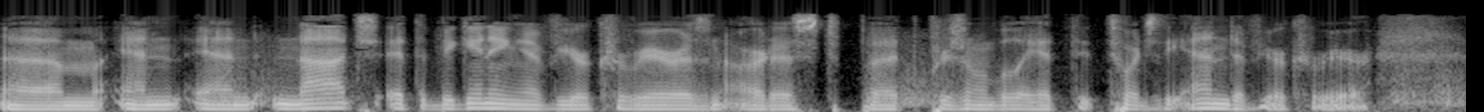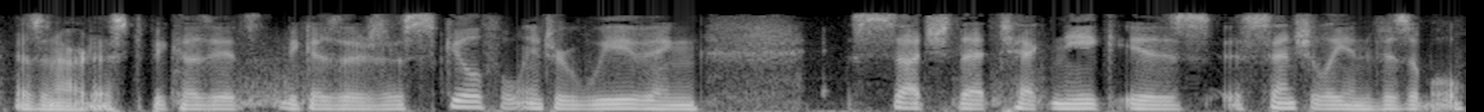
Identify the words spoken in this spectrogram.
Um, and and not at the beginning of your career as an artist, but presumably at the, towards the end of your career as an artist, because it's because there's a skillful interweaving such that technique is essentially invisible.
